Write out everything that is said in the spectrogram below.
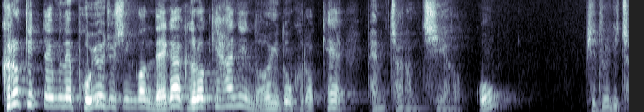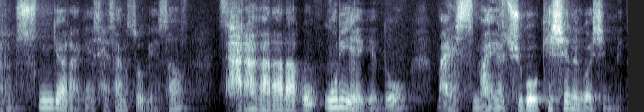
그렇기 때문에 보여주신 건 내가 그렇게 하니 너희도 그렇게 뱀처럼 지혜롭고 비둘기처럼 순결하게 세상 속에서 살아가라라고 우리에게도 말씀하여 주고 계시는 것입니다.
